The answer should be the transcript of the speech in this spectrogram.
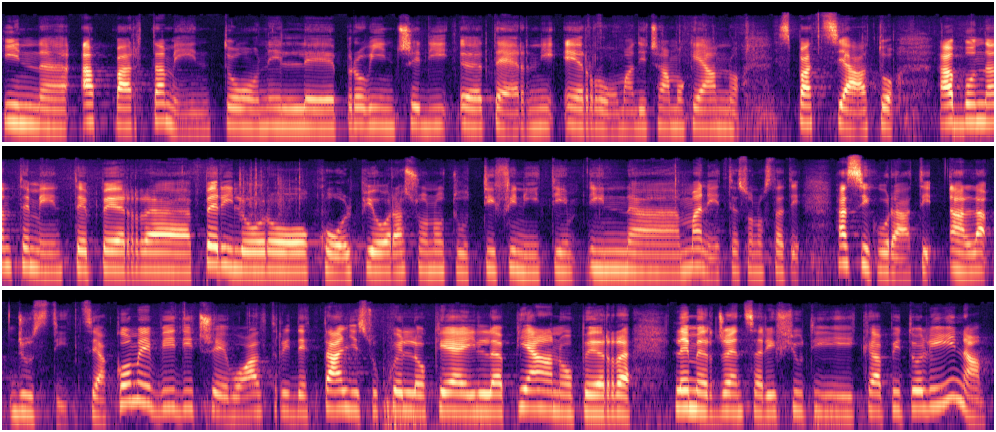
in eh, appartamento nelle province di eh, Terni e Roma, diciamo che hanno spaziato abbondantemente ovviamente per, eh, per, i loro colpi. Ora sono tutti finiti in eh, manette, sono stati assicurati alla giustizia. Come vi dicevo, altri dettagli su quello che è il piano per l'emergenza rifiuti capitolina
